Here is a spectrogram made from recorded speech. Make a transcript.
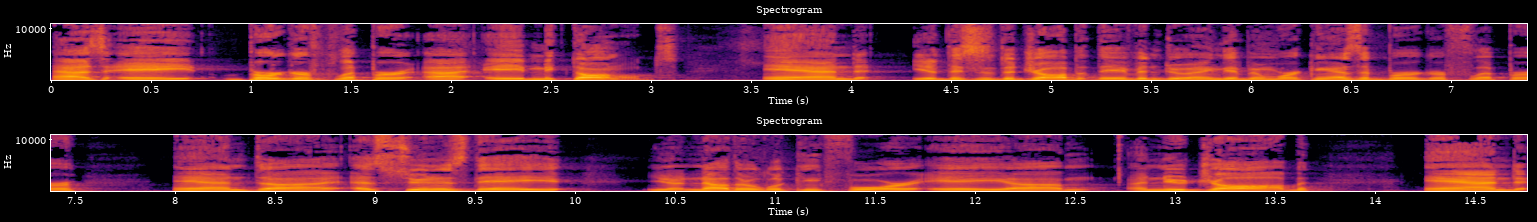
as a burger flipper at a McDonald's, and you know this is the job that they've been doing. They've been working as a burger flipper, and uh, as soon as they you know now they're looking for a um, a new job, and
